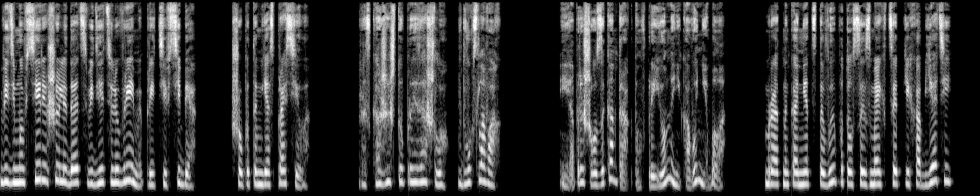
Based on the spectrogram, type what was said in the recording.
Видимо, все решили дать свидетелю время прийти в себя. Шепотом я спросила. «Расскажи, что произошло, в двух словах». Я пришел за контрактом, в приемной никого не было. Брат наконец-то выпутался из моих цепких объятий,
